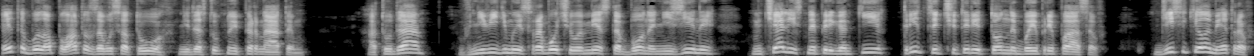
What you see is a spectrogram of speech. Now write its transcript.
Это была плата за высоту, недоступную пернатым. А туда, в невидимые с рабочего места Бона низины, мчались на перегонки 34 тонны боеприпасов. 10 километров,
